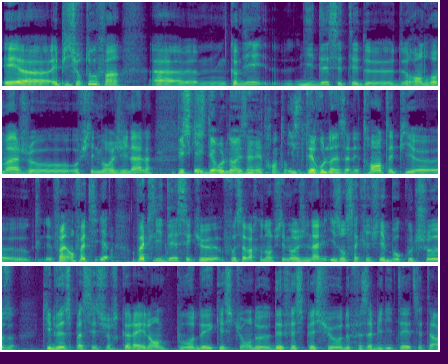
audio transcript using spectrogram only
Et, euh, et puis surtout, enfin, euh, comme dit, l'idée c'était de, de rendre hommage au, au film original. Puisqu'il se déroule dans les années 30. en Il plus. se déroule dans les années 30 et puis euh, en fait il- en fait l'idée c'est que faut savoir que dans le film original ils ont sacrifié beaucoup de choses qui devaient se passer sur Skull Island pour des questions de d'effets spéciaux de faisabilité etc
